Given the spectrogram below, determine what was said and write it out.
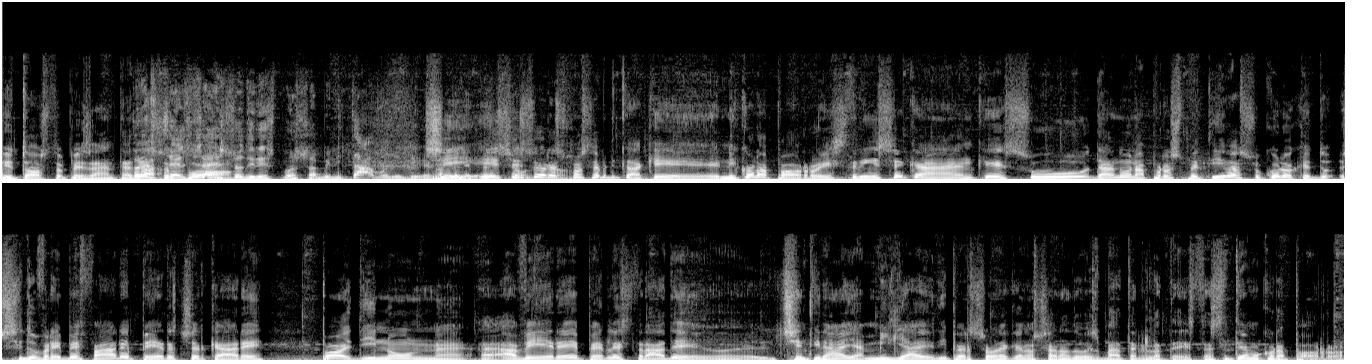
piuttosto pesante. Però Adesso c'è il può- senso di responsabilità, voglio dire. Sì, delle e il persone, senso di no? responsabilità che Nicola Porro estrinseca anche su dando una prospettiva su quello che do- si dovrebbe fare per cercare poi di non eh, avere per le strade eh, centinaia, migliaia di persone che non sanno dove sbattere la testa. Sentiamo ancora Porro.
